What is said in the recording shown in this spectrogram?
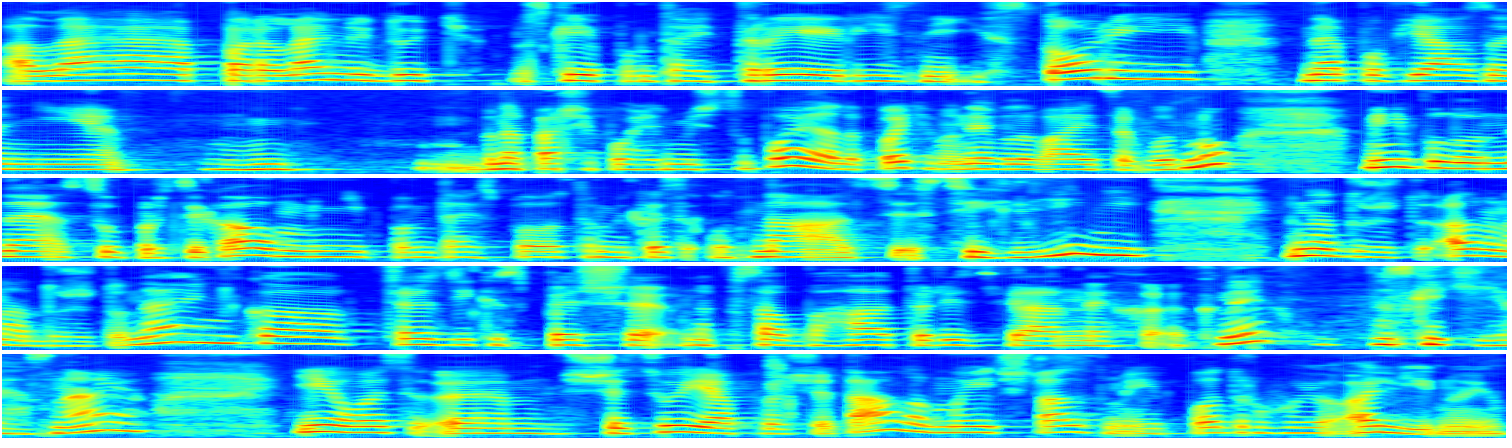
але паралельно йдуть, наскільки я пам'ятаю, три різні історії, не пов'язані. На перший погляд між собою, але потім вони вливаються в одну. Мені було не супер цікаво. Мені пам'ятаю, сподобалася там якась одна з, цих ліній. Вона дуже, але вона дуже тоненька. Час Дікінс пише, написав багато різдвяних книг, наскільки я знаю. І ось е, ще цю я прочитала. Ми її читали з моєю подругою Аліною.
